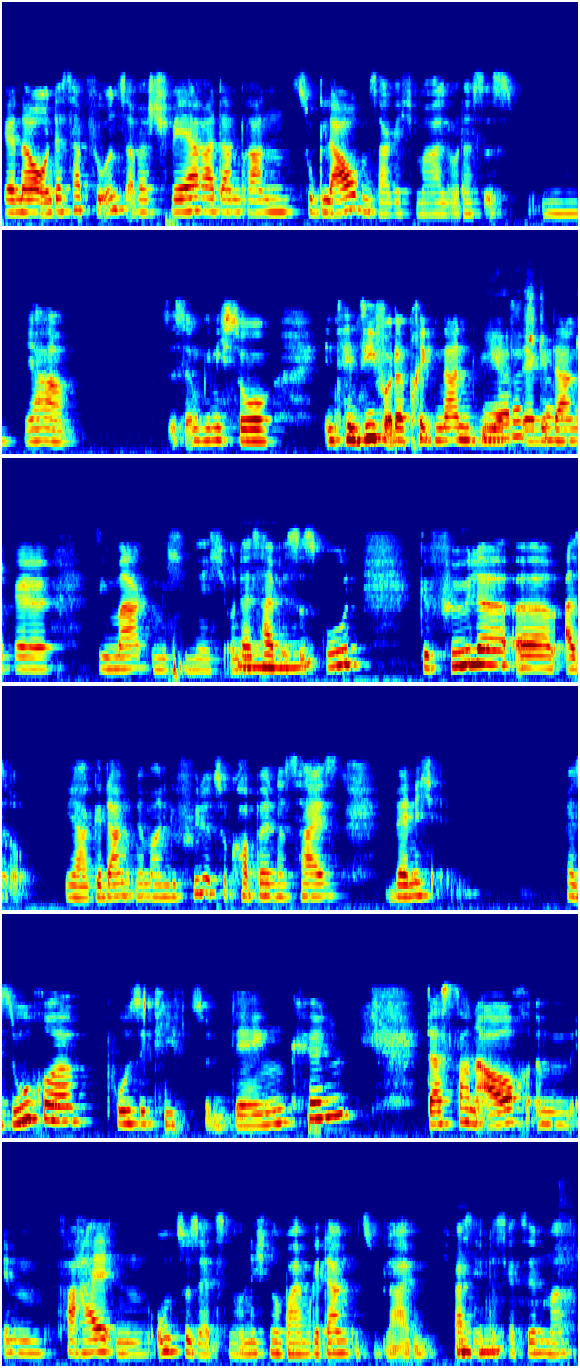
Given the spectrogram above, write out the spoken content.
Genau, und deshalb für uns aber schwerer dann dran zu glauben, sage ich mal. Oder es ist, mm, ja, es ist irgendwie nicht so intensiv oder prägnant wie ja, jetzt der stimmt. Gedanke, sie mag mich nicht. Und mhm. deshalb ist es gut, Gefühle, äh, also ja, Gedanken immer an Gefühle zu koppeln. Das heißt, wenn ich versuche positiv zu denken, das dann auch im, im, Verhalten umzusetzen und nicht nur beim Gedanken zu bleiben. Ich weiß mhm. nicht, ob mhm. das jetzt Sinn macht.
